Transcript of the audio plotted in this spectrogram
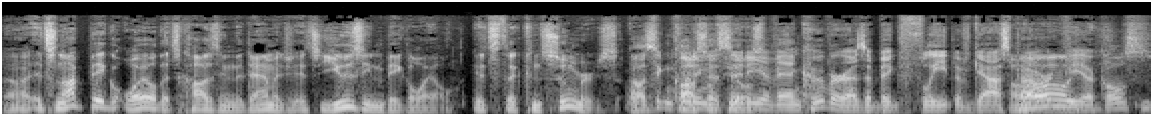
Uh, it's not big oil that's causing the damage. It's using big oil. It's the consumers. Well, it's including the city of Vancouver as a big fleet of gas powered oh, vehicles.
